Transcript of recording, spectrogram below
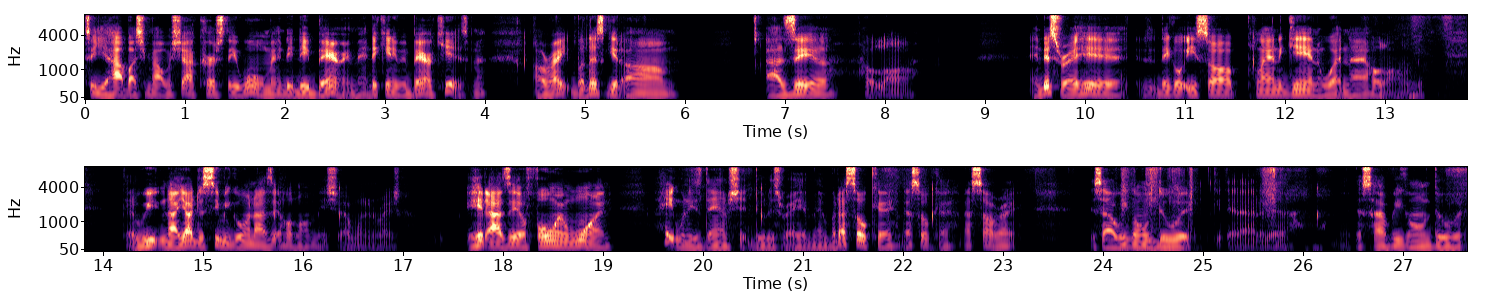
To you, how about your mouth was shot? curse their womb, man. They they barren, man. They can't even bear kids, man. All right, but let's get um Isaiah. Hold on. And this right here, they go Esau plan again and whatnot. Hold on. We now y'all just see me going Isaiah. Hold on, make sure I went in the right. Hit Isaiah four and one. I hate when these damn shit do this right here, man. But that's okay. That's okay. That's all right. That's how we gonna do it. Get that out of there. That's how we gonna do it.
